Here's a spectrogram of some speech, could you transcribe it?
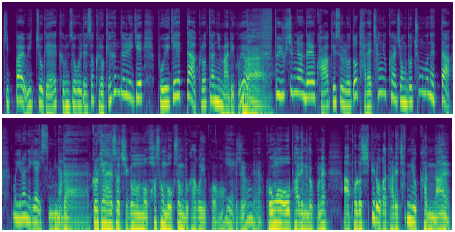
깃발 위쪽에 금속을 대서 그렇게 흔들리게 보이게 했다. 그렇다는 말이고요. 네. 또 60년대 과학기술로도 달에 착륙할 정도 충분했다. 뭐 이런 얘기가 있습니다. 네. 그렇게 해서 지금은 뭐 화성 목성도 가고 있고. 예. 그죠? 예. 0558님 덕분에 아폴로 11호가 달에 착륙한 날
